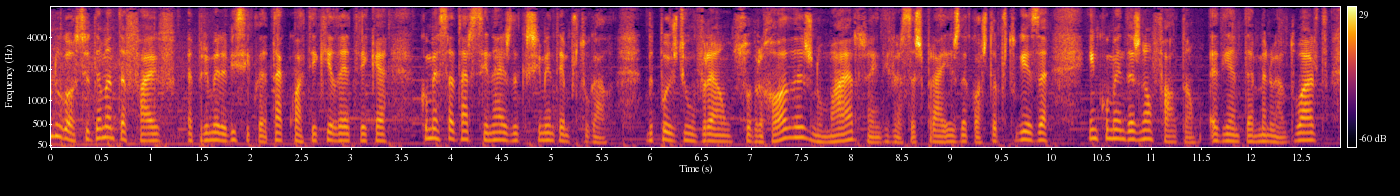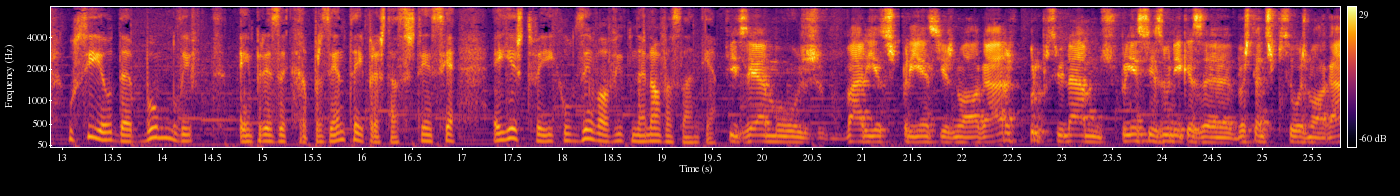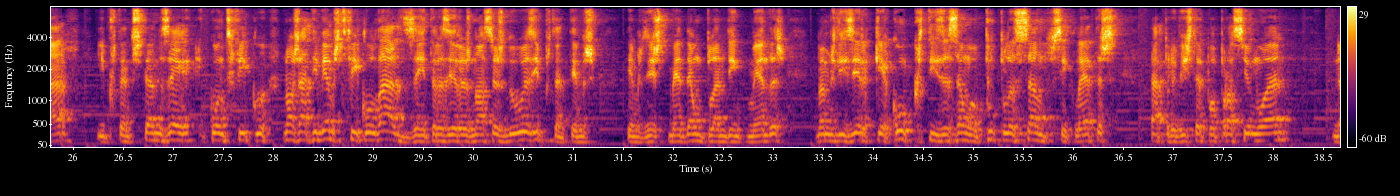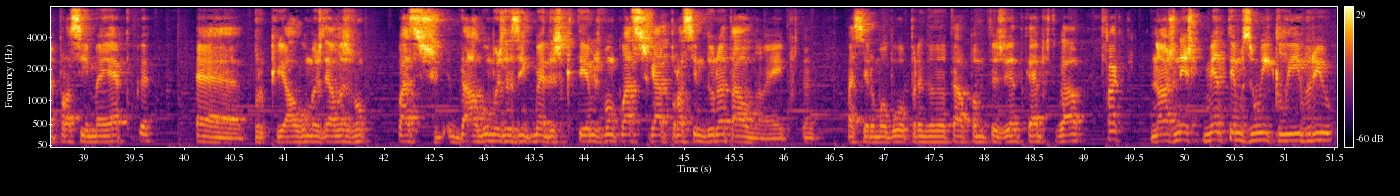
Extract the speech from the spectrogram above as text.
O negócio da Manta 5, a primeira bicicleta aquática elétrica, começa a dar sinais de crescimento em Portugal. Depois de um verão sobre rodas, no mar, em diversas praias da costa portuguesa, encomendas não faltam, adianta Manuel Duarte, o CEO da Boomlift, a empresa que representa e presta assistência a este veículo desenvolvido na Nova Zelândia. Fizemos várias experiências no Algarve, proporcionámos experiências únicas a bastantes pessoas no Algarve e, portanto, estamos é, com dificuldades. Nós já tivemos dificuldades em trazer as nossas duas e, portanto, temos, temos neste momento é um plano de encomendas. Vamos dizer que a concretização, a população de bicicletas está prevista para o próximo ano, na próxima época, eh, porque algumas delas vão quase, algumas das encomendas que temos vão quase chegar próximo do Natal, não é? E, portanto, vai ser uma boa prenda de Natal para muita gente cá em Portugal. De facto, nós neste momento temos um equilíbrio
